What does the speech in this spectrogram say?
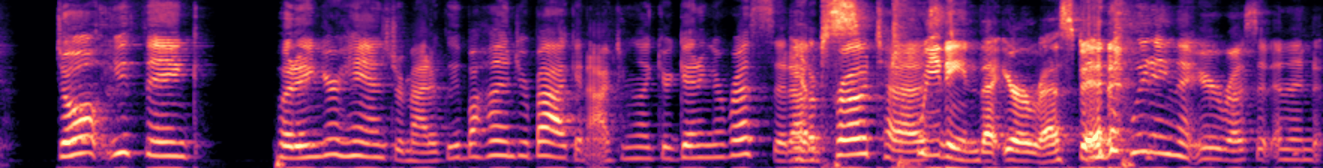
Don't you think putting your hands dramatically behind your back and acting like you're getting arrested at And a protest, tweeting that you're arrested. tweeting that you're arrested, and then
